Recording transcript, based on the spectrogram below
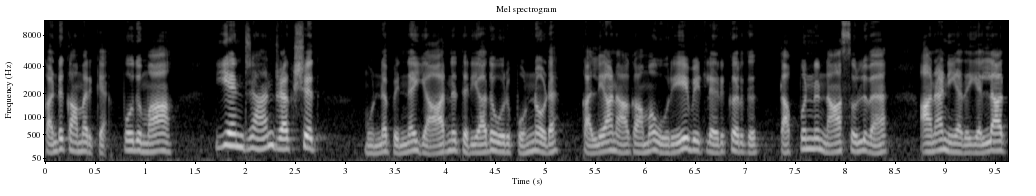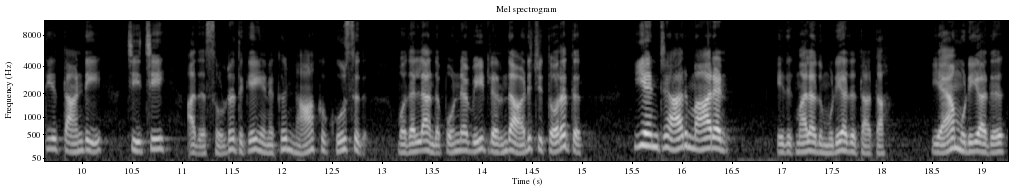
கண்டுக்காம இருக்கேன். போதுமா? என்றான் ரக்ஷித். முன்ன பின்ன யாருன்னு தெரியாத ஒரு பொண்ணோட கல்யாணம் ஆகாம ஒரே வீட்ல இருக்கிறது தப்புன்னு நான் சொல்லுவேன். ஆனா நீ அதை எல்லாத்தையும் தாண்டி சீச்சி அதை சொல்றதுக்கே எனக்கு நாக்கு கூசுது. முதல்ல அந்த பொண்ணை வீட்ல இருந்து அடிச்சு துரத்து. என்றார் மாறன். இதுக்கு மேல அது முடியாது தாத்தா. ஏன் முடியாது?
